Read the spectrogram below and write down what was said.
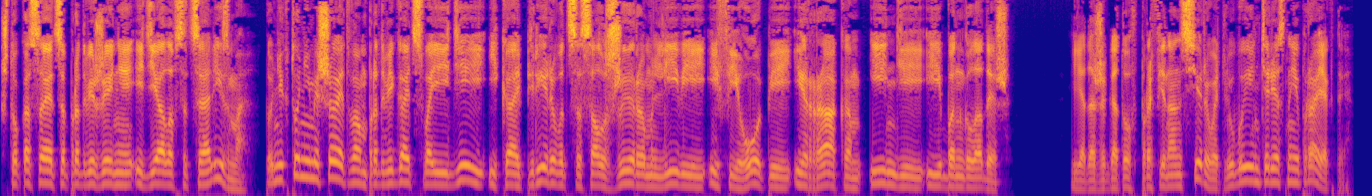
Что касается продвижения идеалов социализма, то никто не мешает вам продвигать свои идеи и кооперироваться с Алжиром, Ливией, Эфиопией, Ираком, Индией и Бангладеш. Я даже готов профинансировать любые интересные проекты.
